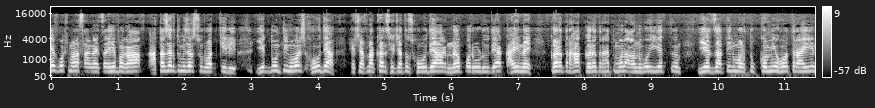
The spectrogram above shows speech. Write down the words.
एक गोष्ट मला सांगायचं आहे, हे बघा आता जर तुम्ही जर सुरुवात केली एक दोन तीन वर्ष होऊ द्या ह्याच्यातला खर्च ह्याच्यातच होऊ द्या न परवडू द्या काही नाही. करत राहा करत राहा तुम्हाला अनुभव येत येत जातील मरतूक कमी होत राहील.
